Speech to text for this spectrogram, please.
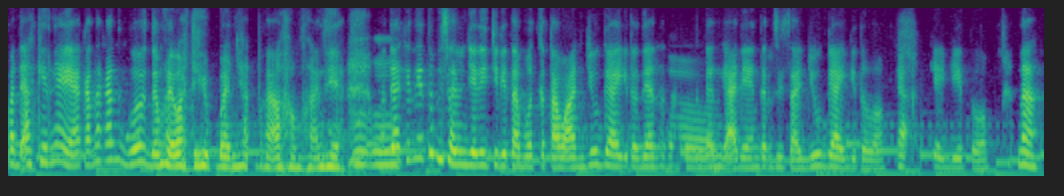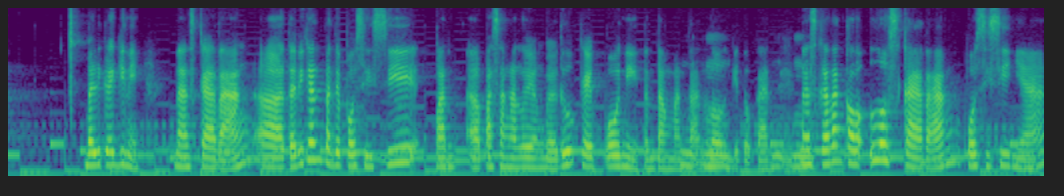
Pada akhirnya ya karena kan gue udah melewati banyak pengalaman ya Mm-mm. pada akhirnya itu bisa menjadi cerita buat ketawaan juga gitu dan Betul. dan nggak ada yang tersisa juga gitu loh Ya. kayak gitu nah balik lagi nih nah sekarang eh, tadi kan pada posisi pan- eh, pasangan lo yang baru kepo nih tentang mantan lo Mm-mm. gitu kan Mm-mm. nah sekarang kalau lo sekarang posisinya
